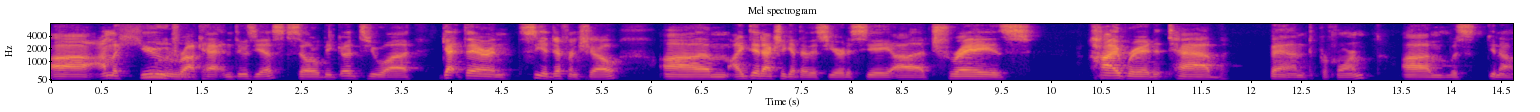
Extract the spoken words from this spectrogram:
Uh, I'm a huge rock hat enthusiast, so it'll be good to uh, get there and see a different show. Um, I did actually get there this year to see uh, Trey's hybrid tab band perform. Um, was you know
